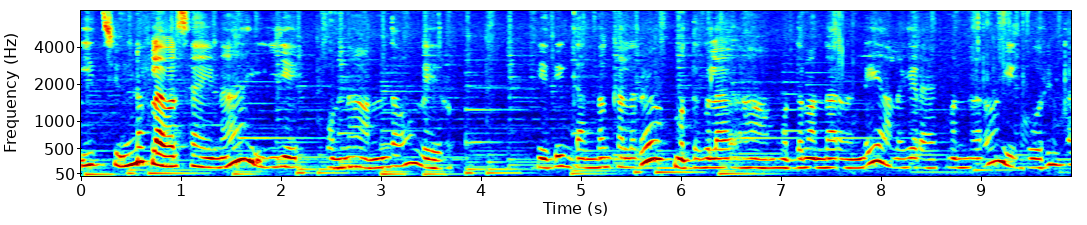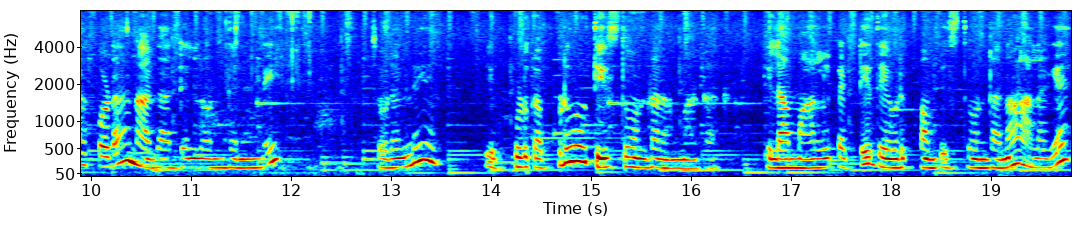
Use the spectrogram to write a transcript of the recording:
ఈ చిన్న ఫ్లవర్స్ అయినా ఇవి ఉన్న అందం వేరు. ఇది గంధం కలరు ముద్ద గులా ముద్ద మందారం అండి. అలాగే రేఖ మందారం. ఈ గోరింట కూడా నా గార్డెన్లో ఉంటేనండి చూడండి ఎప్పటికప్పుడు తీస్తూ ఉంటాను అనమాట ఇలా మాలలు కట్టి దేవుడికి పంపిస్తూ ఉంటాను. అలాగే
